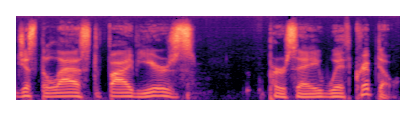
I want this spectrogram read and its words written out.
just the last five years per se with crypto.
